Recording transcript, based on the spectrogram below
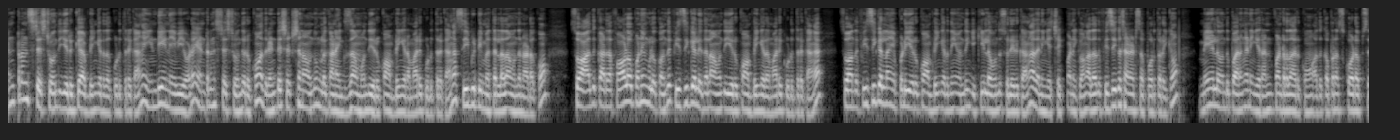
என்ட்ரன்ஸ் டெஸ்ட் வந்து இருக்குது அப்படிங்கிறத கொடுத்துருக்காங்க. இந்தியன் நேவியோட என்ட்ரன்ஸ் டெஸ்ட் வந்து இருக்கும். அது ரெண்டு செக்ஷனாக வந்து உங்களுக்கான எக்ஸாம் வந்து இருக்கும் அப்படிங்கிற மாதிரி கொடுத்துருக்காங்க. சிபிடி மெத்தடில் தான் வந்து நடக்கும். ஸோ அதுக்கு அதை ஃபாலோ பண்ணி உங்களுக்கு வந்து ஃபிசிக்கல் இதெல்லாம் வந்து இருக்கும் அப்படிங்கிற மாதிரி கொடுத்துருக்காங்க. ஸோ அந்த ஃபிசிக்கல்லாம் எப்படி இருக்கும் அப்படிங்கிறதையும் வந்து இங்கே கீழே வந்து சொல்லியிருக்காங்க. அதை நீங்கள் செக் பண்ணிக்கோங்க. அதாவது ஃபிசிக்கல் ஸ்டாண்டர்ட்ஸை பொறுத்த வரைக்கும் மேலே வந்து பாருங்கள் நீங்கள் ரன் பண்ணுறதா இருக்கும். அதுக்கப்புறம் ஸ்கோடப்ஸ்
